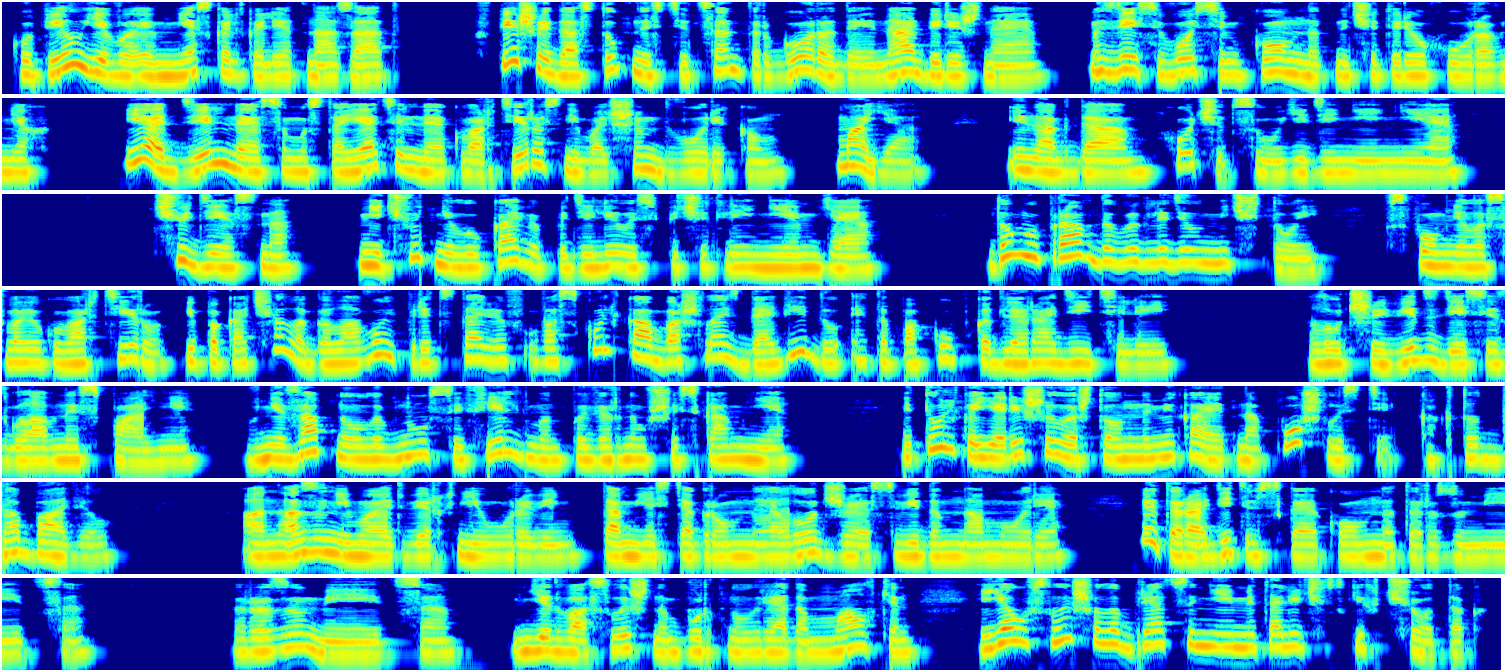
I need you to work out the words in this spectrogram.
Купил его им несколько лет назад. В пешей доступности центр города и набережная. Здесь восемь комнат на четырех уровнях. И отдельная самостоятельная квартира с небольшим двориком. Моя. Иногда хочется уединения. Чудесно. Ничуть не лукавя поделилась впечатлением я. Дом и правда выглядел мечтой. Вспомнила свою квартиру и покачала головой, представив, во сколько обошлась Давиду эта покупка для родителей. Лучший вид здесь из главной спальни. Внезапно улыбнулся Фельдман, повернувшись ко мне. И только я решила, что он намекает на пошлости, как тот добавил. Она занимает верхний уровень. Там есть огромная лоджия с видом на море. Это родительская комната, разумеется. «Разумеется», — едва слышно буркнул рядом Малкин, и я услышала бряцание металлических четок.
